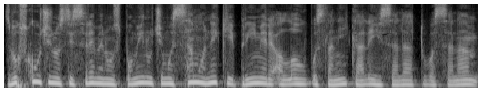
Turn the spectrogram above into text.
Zbog skučenosti s vremenom spomenut ćemo samo neke primjere Allahu poslanika alihi salatu wasalam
